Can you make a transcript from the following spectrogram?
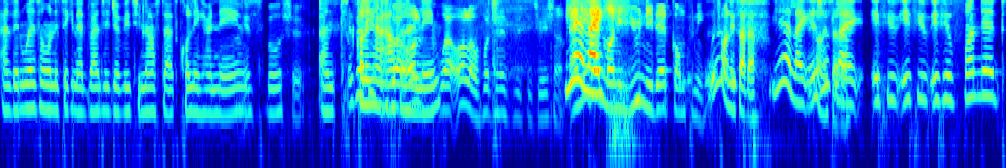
and then when someone is taking advantage of it, you now start calling her name. It's bullshit. and Especially calling her out on her name. We're all unfortunate in this situation. Yeah, like- money. You needed company. Which one is harder? Yeah, like Which it's just like if you if you if you funded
